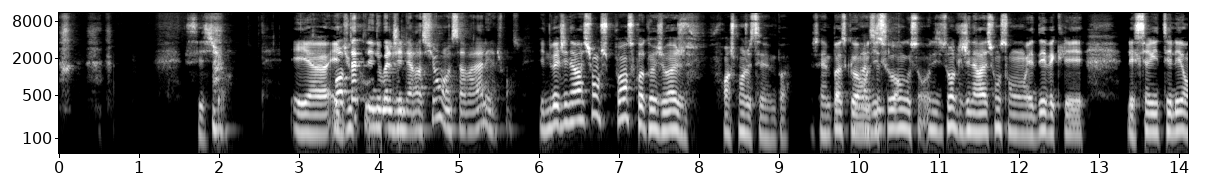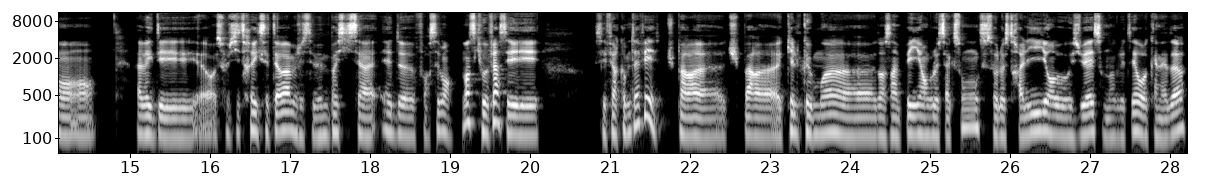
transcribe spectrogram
c'est sûr. Et, euh, bon, peut-être les nouvelles générations, ça va aller, je pense. Les nouvelles générations, je pense, quoi que je vois, je, franchement, je sais même pas. Je sais même pas ce qu'on dit souvent, on dit souvent que les générations sont aidées avec les, les séries télé en, avec des sous-titrés, etc. Mais je sais même pas si ça aide forcément. Non, ce qu'il faut faire, c'est, c'est faire comme t'as fait. Tu pars, euh, tu pars euh, quelques mois euh, dans un pays anglo-saxon, que ce soit l'Australie, aux US, en Angleterre, au Canada.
